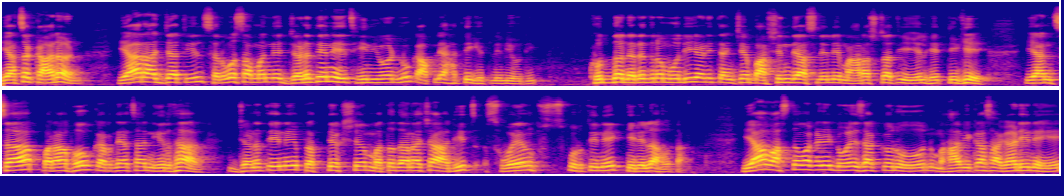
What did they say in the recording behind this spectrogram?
याचं कारण या राज्यातील सर्वसामान्य जनतेनेच ही निवडणूक आपल्या हाती घेतलेली होती. खुद्द नरेंद्र मोदी आणि त्यांचे बाशिंदे असलेले महाराष्ट्रातील हे तिघे यांचा पराभव करण्याचा निर्धार जनतेने प्रत्यक्ष मतदानाच्या आधीच स्वयंस्फूर्तीने केलेला होता. या वास्तवाकडे डोळेझाक करून महाविकास आघाडीने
